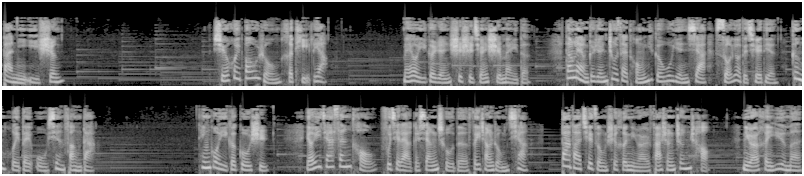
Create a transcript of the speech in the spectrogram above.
伴你一生。学会包容和体谅。没有一个人是十全十美的。当两个人住在同一个屋檐下，所有的缺点更会被无限放大。听过一个故事，有一家三口，夫妻两个相处的非常融洽，爸爸却总是和女儿发生争吵，女儿很郁闷，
